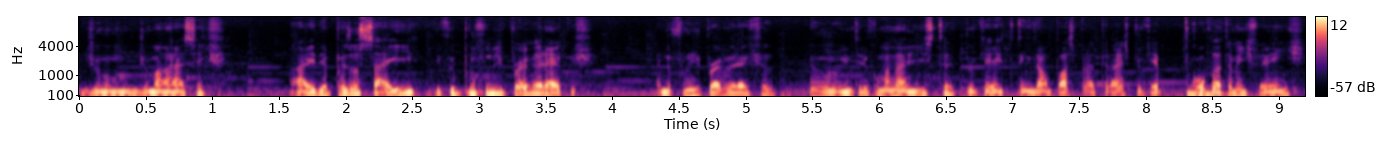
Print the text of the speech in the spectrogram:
de, um, de uma asset. Aí depois eu saí e fui para um fundo de private equity. Aí no fundo de private equity eu, eu entrei como analista, porque aí tu tem que dar um passo para trás, porque é completamente diferente.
